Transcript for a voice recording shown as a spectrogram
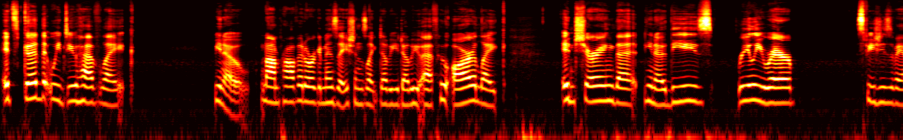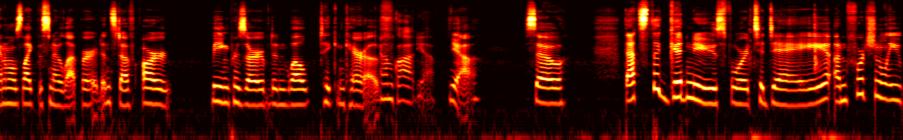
it's good that we do have like, you know, nonprofit organizations like WWF who are like ensuring that you know these really rare species of animals like the snow leopard and stuff are being preserved and well taken care of. And I'm glad, yeah. Yeah. So that's the good news for today. Unfortunately,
